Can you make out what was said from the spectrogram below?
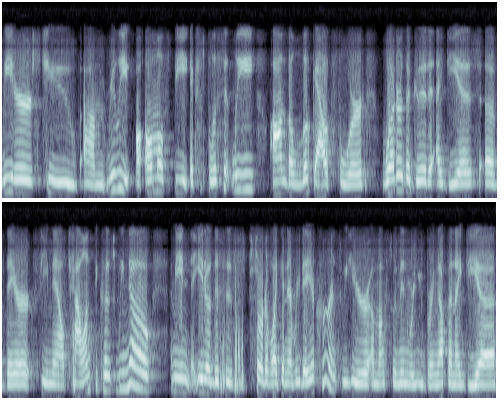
leaders to um, really almost be explicitly on the lookout for what are the good ideas of their female talent because we know, I mean, you know, this is sort of like an everyday occurrence we hear amongst women where you bring up an idea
